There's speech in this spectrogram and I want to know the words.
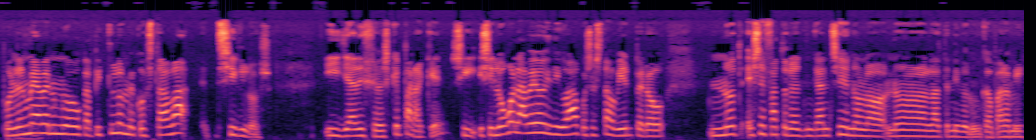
Ponerme a ver un nuevo capítulo me costaba siglos. Y ya dije, es que para qué. Si, si luego la veo y digo, ah, pues ha estado bien, pero no, ese factor de enganche no lo, no lo ha tenido nunca para mí.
